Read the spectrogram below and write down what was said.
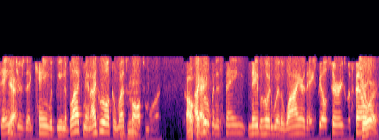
dangers yeah. that came with being a black man. I grew up in West mm-hmm. Baltimore. Okay. I grew up in the same neighborhood where The Wire, the HBO series, was filmed. Sure.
